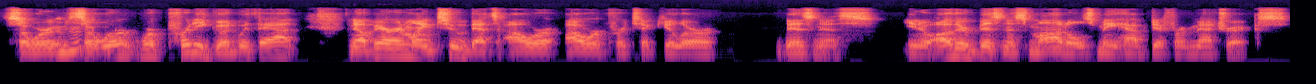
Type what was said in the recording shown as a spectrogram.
So we're mm-hmm. so we're we're pretty good with that. Now bear in mind too that's our our particular business. You know other business models may have different metrics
